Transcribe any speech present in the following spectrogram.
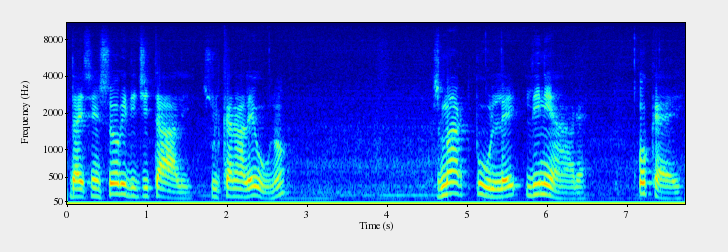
dai sensori digitali sul canale 1 Smart Pulley lineare. Ok.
